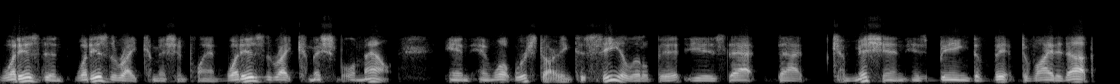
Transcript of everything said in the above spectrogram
what is the what is the right commission plan? What is the right commissionable amount? And and what we're starting to see a little bit is that that commission is being div- divided up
